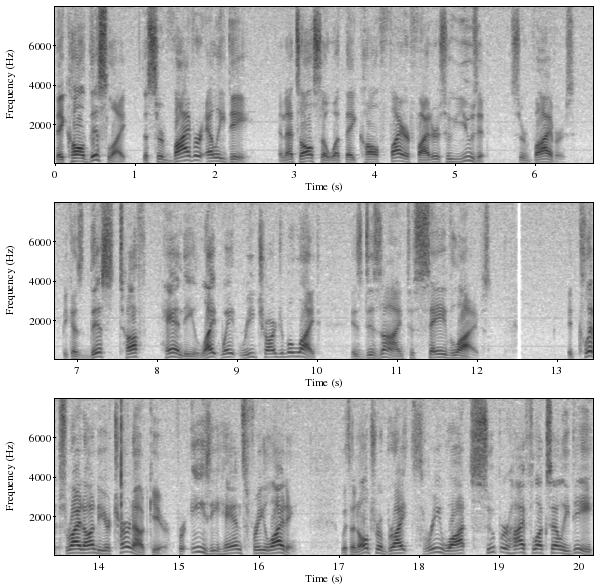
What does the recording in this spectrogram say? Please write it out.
They call this light the Survivor LED, and that's also what they call firefighters who use it, survivors, because this tough, handy, lightweight, rechargeable light is designed to save lives. It clips right onto your turnout gear for easy hands-free lighting. With an ultra-bright 3-watt super high flux LED,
